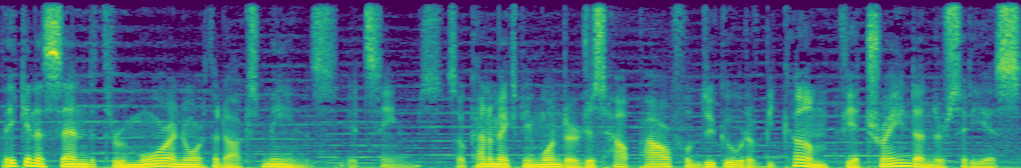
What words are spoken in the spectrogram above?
they can ascend through more unorthodox means, it seems. So it kind of makes me wonder just how powerful Dooku would have become if he had trained under Sidious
